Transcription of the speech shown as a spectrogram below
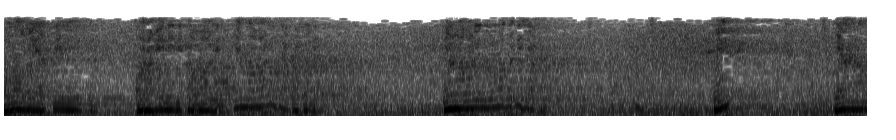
Allah melihatin itu. Orang ini ditawarin. Yang nawarin siapa tadi? Yang nawarin rumah tadi siapa? Eh? Yang nawarin?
